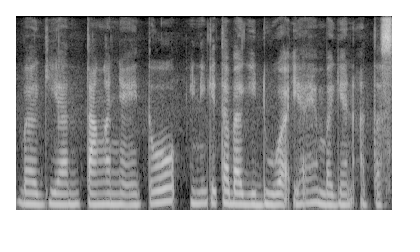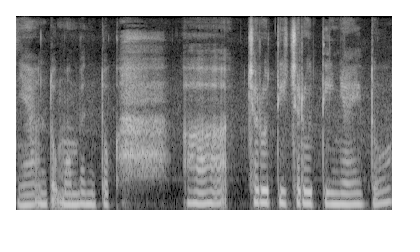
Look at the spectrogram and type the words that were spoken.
bagian tangannya itu ini kita bagi dua ya yang bagian atasnya untuk membentuk uh, ceruti-cerutinya itu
